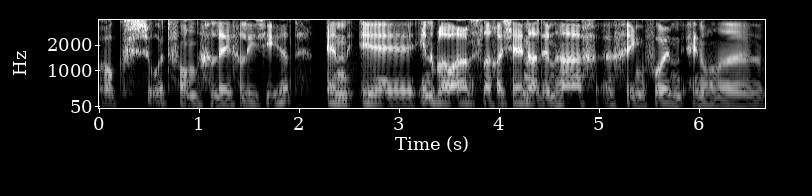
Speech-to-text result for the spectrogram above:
ook soort van gelegaliseerd. En in de blauwe aanslag, als jij naar Den Haag ging voor een, een of andere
